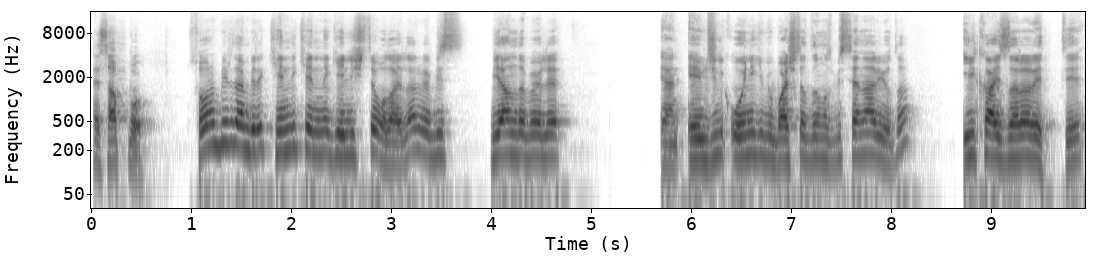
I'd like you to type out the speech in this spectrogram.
Hesap bu. Sonra birdenbire kendi kendine gelişti olaylar ve biz bir anda böyle yani evcilik oyunu gibi başladığımız bir senaryoda ilk ay zarar etti.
